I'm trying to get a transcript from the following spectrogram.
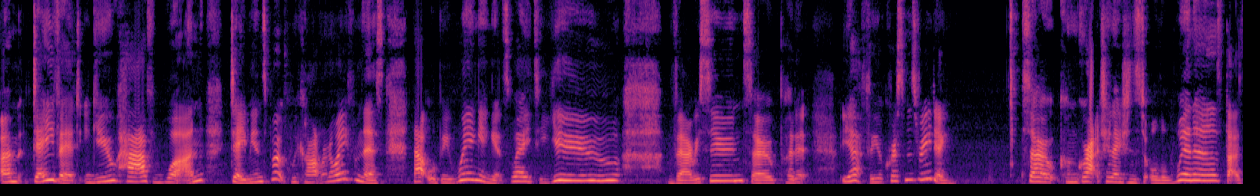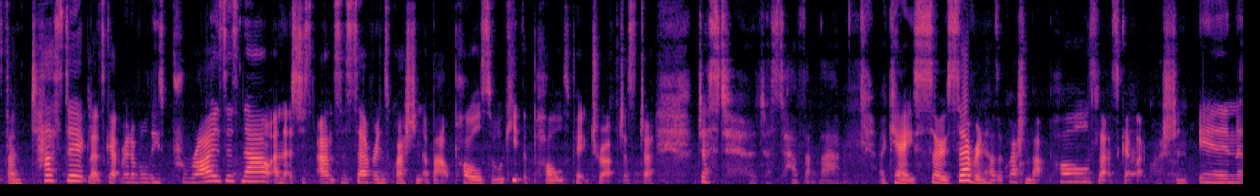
Um, David, you have won Damian's book. We can't run away from this. That will be winging its way to you very soon. So put it, yeah, for your Christmas reading. So, congratulations to all the winners. That is fantastic. Let's get rid of all these prizes now and let's just answer Severin's question about poles. So, we'll keep the poles picture up just to just just have that there. Okay, so Severin has a question about poles. Let's get that question in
